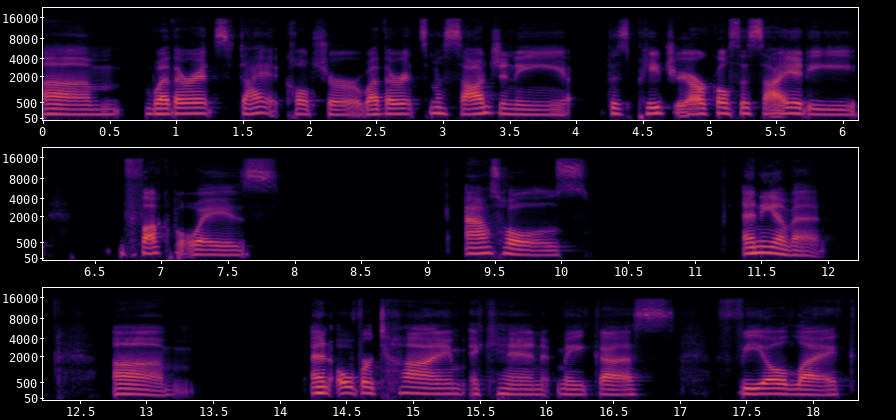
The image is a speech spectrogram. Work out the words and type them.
Um, whether it's diet culture, whether it's misogyny, this patriarchal society, fuck boys, assholes, any of it. Um, and over time, it can make us feel like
